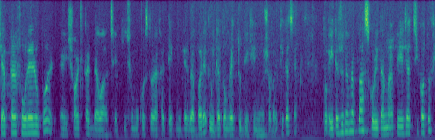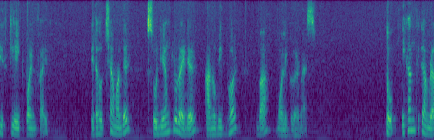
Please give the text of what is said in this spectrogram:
চ্যাপ্টার ফোর এর উপর এই শর্টকাট দেওয়া আছে, কিছু মুখস্থ রাখার টেকনিকের ব্যাপারে। ওইটা তোমরা একটু দেখে নিও সবাই, ঠিক আছে? তো এটা যদি আমরা প্লাস করি, তাহলে আমরা পেয়ে যাচ্ছি কত? ফিফটি এইট পয়েন্ট ফাইভ এটা হচ্ছে আমাদের সোডিয়াম ক্লোরাইডের আণবিক ভর বা মলিকুলার ম্যাস তো এখান থেকে আমরা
